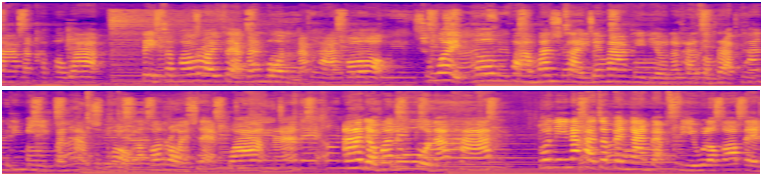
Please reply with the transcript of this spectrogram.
มากๆนะคะ เพราะว่าติดเฉพาะรอยแสงด้านบนนะคะ ก็ช่วยเพิ่มความมั่นใจได้มากทีเดียวนะคะสำหรับท่านที่มีปัญหาผมบอกแล้วก็รอยแสงกว้างนะอะเดี๋ยวมาดูนะคะ ตัวนี้นะคะจะเป็นงานแบบซิลแล้วก็เป็น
